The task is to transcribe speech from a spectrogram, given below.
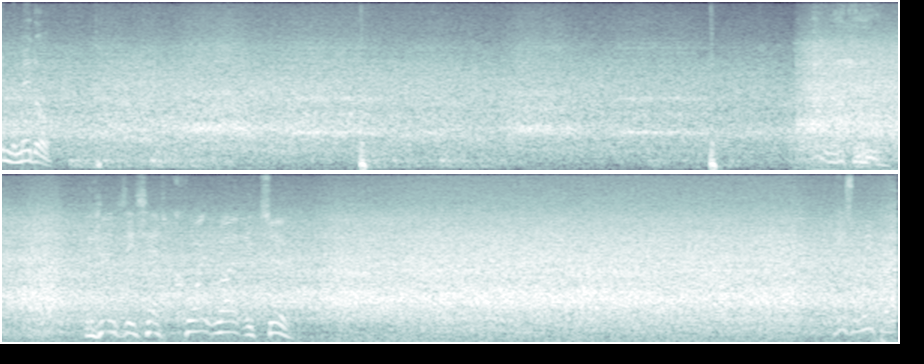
In the middle. Unlucky. He hangs his head quite rightly too. Here's a replay.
